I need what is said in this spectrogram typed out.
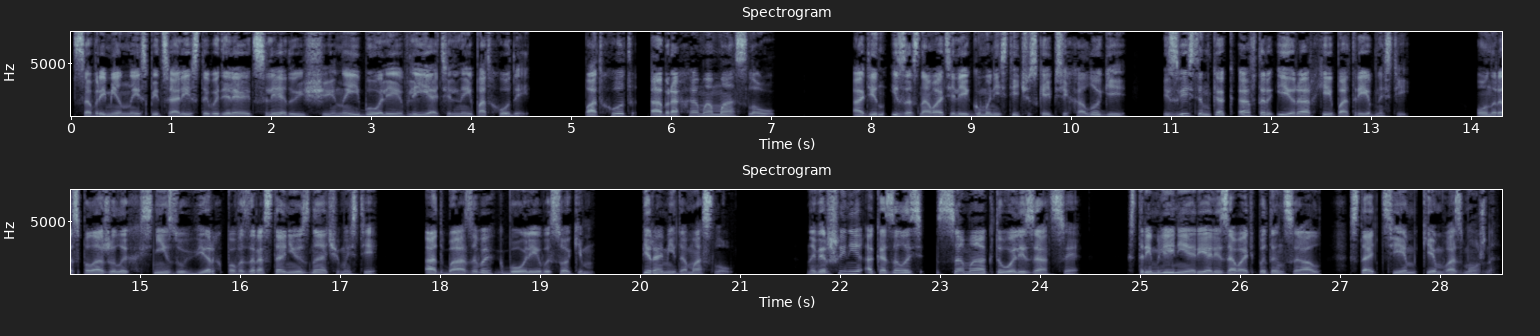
Современные специалисты выделяют следующие наиболее влиятельные подходы. Подход Абрахама Маслоу. Один из основателей гуманистической психологии известен как автор иерархии потребностей. Он расположил их снизу вверх по возрастанию значимости, от базовых к более высоким. Пирамида Маслоу. На вершине оказалась самоактуализация – стремление реализовать потенциал, стать тем, кем возможно.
